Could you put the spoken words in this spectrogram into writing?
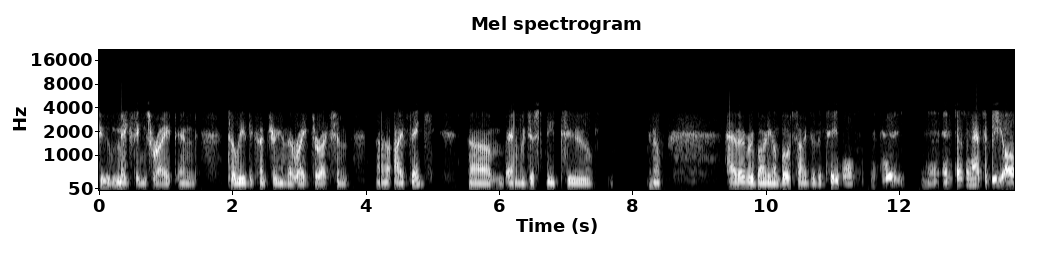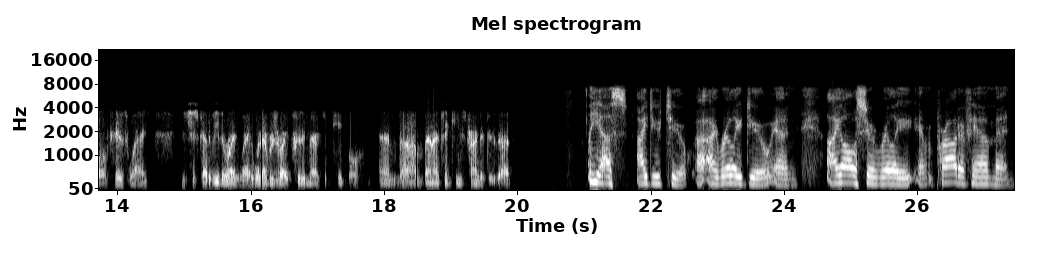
to make things right and to lead the country in the right direction. Uh, I think, um, and we just need to, you know, have everybody on both sides of the table agree. And it doesn't have to be all his way. It's just got to be the right way, whatever's right for the American people. And um, and I think he's trying to do that. Yes, I do too. I, I really do, and I also really am proud of him and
